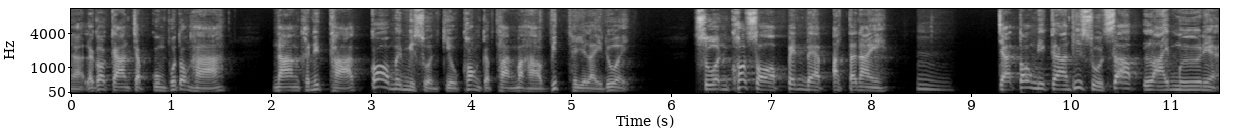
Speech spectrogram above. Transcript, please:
นะแล้วก็การจับกลุ่มผู้ต้องหานางคณิษฐาก็ไม่มีส่วนเกี่ยวข้องกับทางมหาวิทยาลัยด้วย ส่วนข้อสอบเป็นแบบอัตนัยอืมจะต้องมีการพิสูจน์ทราบลายมือเนี่ย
